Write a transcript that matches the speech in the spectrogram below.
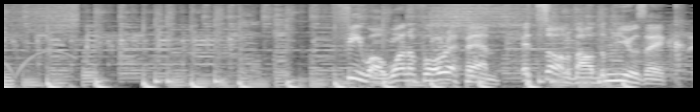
Fever 104 FM, it's all about the music.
